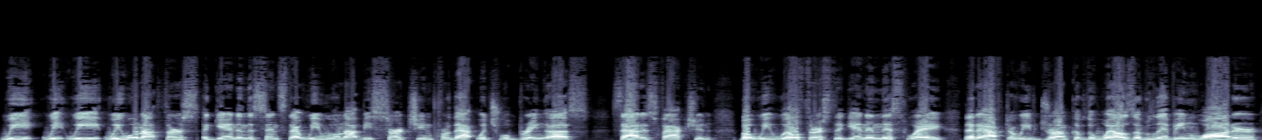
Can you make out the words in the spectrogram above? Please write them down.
we, we, we, we will not thirst again in the sense that we will not be searching for that which will bring us satisfaction. But we will thirst again in this way, that after we've drunk of the wells of living water,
